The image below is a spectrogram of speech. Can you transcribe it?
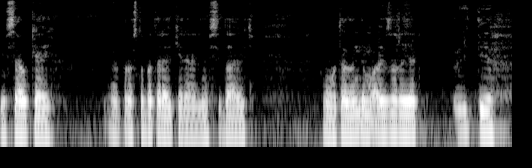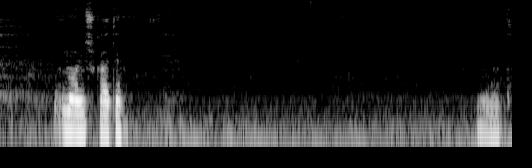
і все окей. Просто батарейки реально сідають. От, але не маю зараз як йти нові шукати. От.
